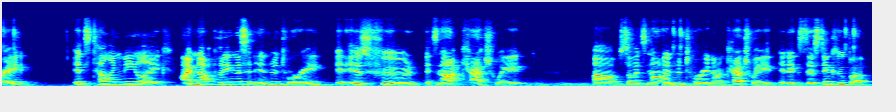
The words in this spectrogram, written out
right? it's telling me like I'm not putting this in inventory. It is food. It's not catch weight. Um, so it's not inventory, non-catch weight. It exists in Coupa.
